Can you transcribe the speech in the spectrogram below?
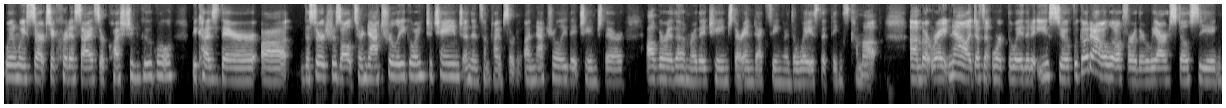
when we start to criticize or question Google because uh, the search results are naturally going to change and then sometimes sort of unnaturally they change their algorithm or they change their indexing or the ways that things come up. Um, but right now it doesn't work the way that it used to. If we go down a little further, we are still seeing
